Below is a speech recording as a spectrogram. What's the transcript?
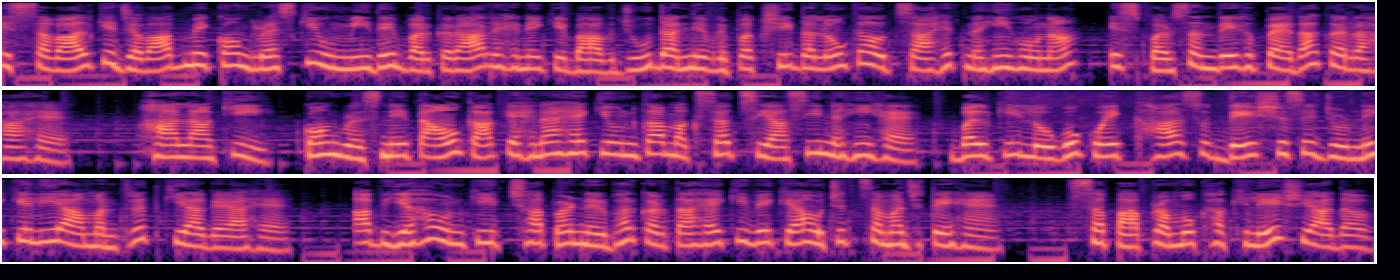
इस सवाल के जवाब में कांग्रेस की उम्मीदें बरकरार रहने के बावजूद अन्य विपक्षी दलों का उत्साहित नहीं होना इस पर संदेह पैदा कर रहा है। हालाँकि, कांग्रेस नेताओं का कहना है कि उनका मकसद सियासी नहीं है, बल्कि लोगों को एक खास उद्देश्य से जुड़ने के लिए आमंत्रित किया गया है। अब यह उनकी इच्छा पर निर्भर करता है कि वे क्या उचित समझते हैं। सपा प्रमुख अखिलेश यादव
